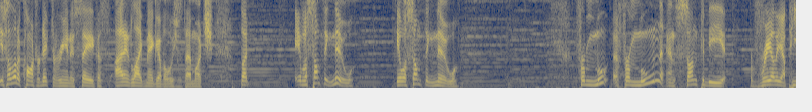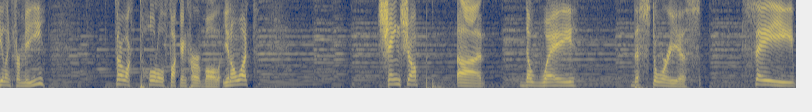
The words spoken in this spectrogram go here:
is a little contradictory in to say because I didn't like Mega Evolutions that much, but it was something new. It was something new. For Moon, for Moon and Sun to be really appealing for me, throw a total fucking curveball. You know what? Change up uh, the way the story is. Say,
